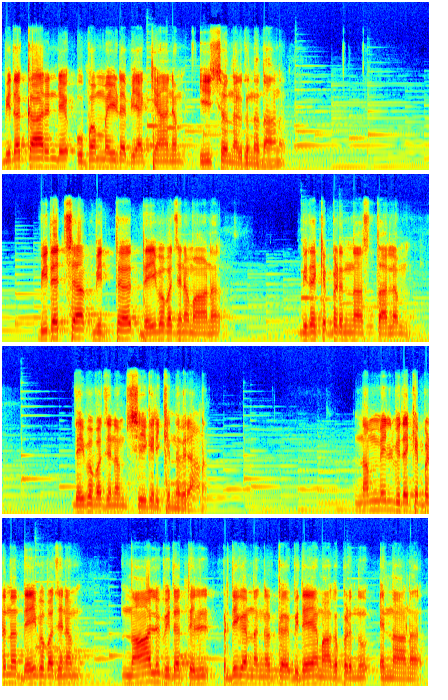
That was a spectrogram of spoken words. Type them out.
വിധക്കാരന്റെ ഉപമയുടെ വ്യാഖ്യാനം ഈശോ നൽകുന്നതാണ്. വിതച്ച വിത്ത് ദൈവവചനമാണ്. വിതയ്ക്കപ്പെടുന്ന സ്ഥലം ദൈവവചനം സ്വീകരിക്കുന്നവരാണ്. നമ്മിൽ വിതയ്ക്കപ്പെടുന്ന ദൈവവചനം നാല് വിധത്തിൽ പ്രതികരണങ്ങൾക്ക് വിധേയമാകപ്പെടുന്നു എന്നാണ്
